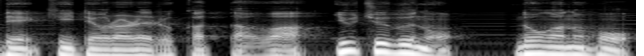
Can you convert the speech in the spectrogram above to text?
で聞いておられる方は、YouTube の動画の方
